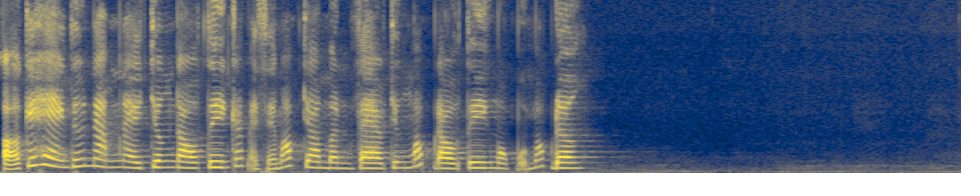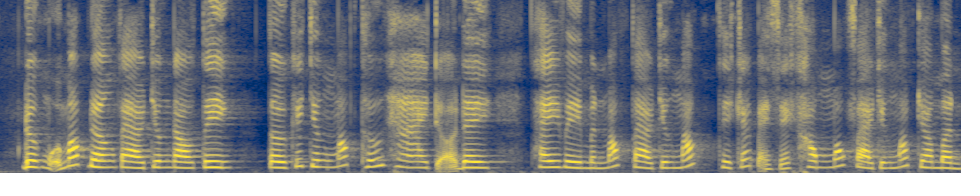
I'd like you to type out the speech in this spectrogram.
Ở cái hàng thứ năm này, chân đầu tiên các bạn sẽ móc cho mình, vào chân móc đầu tiên một mũi móc đơn. Được mũi móc đơn vào chân đầu tiên, từ cái chân móc thứ hai trở đi, thay vì mình móc vào chân móc, thì các bạn sẽ không móc vào chân móc cho mình,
